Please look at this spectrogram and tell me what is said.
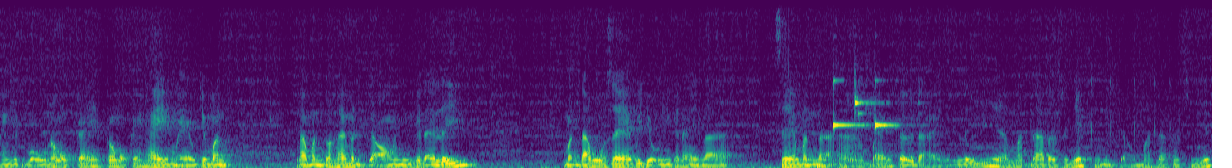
hẹn dịch vụ nó một cái có một cái hay mẹo cho mình là mình có thể mình chọn những cái đại lý mình đã mua xe. Ví dụ như cái này là xe mình đã bán từ đại lý Mazda Tân Sơn Nhất thì mình chọn Mazda Tân Sơn Nhất.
